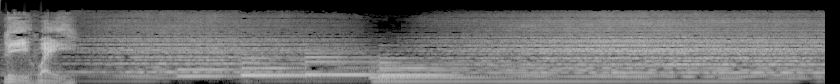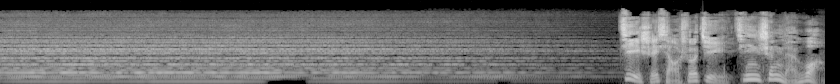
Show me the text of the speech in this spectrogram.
李维。纪实小说剧《今生难忘》，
